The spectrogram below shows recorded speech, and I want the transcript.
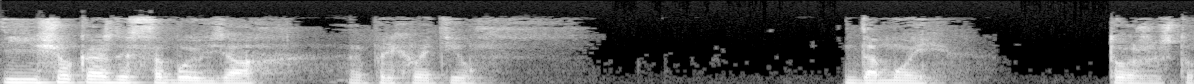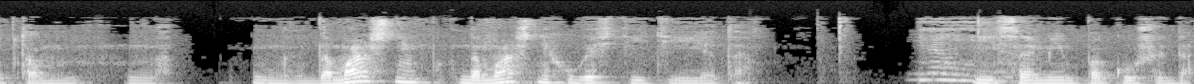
И еще каждый с собой взял, э, прихватил. Домой тоже, чтобы там домашним, домашних угостить и это, и самим покушать, да.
